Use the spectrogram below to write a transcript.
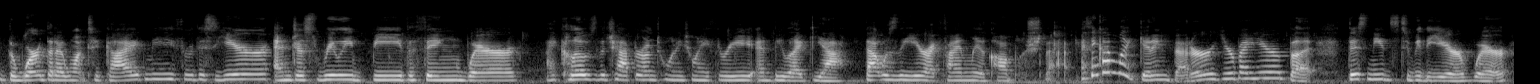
the word that I want to guide me through this year and just really be the thing where I close the chapter on 2023 and be like, yeah, that was the year I finally accomplished that. I think I'm like getting better year by year, but this needs to be the year where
